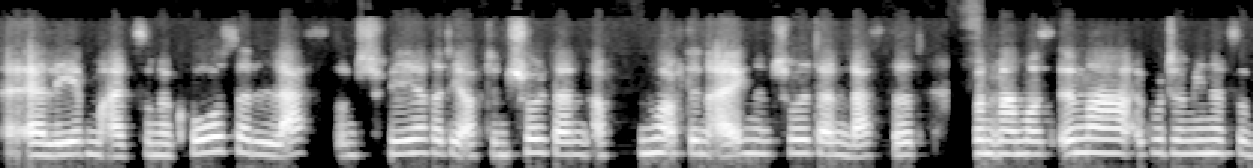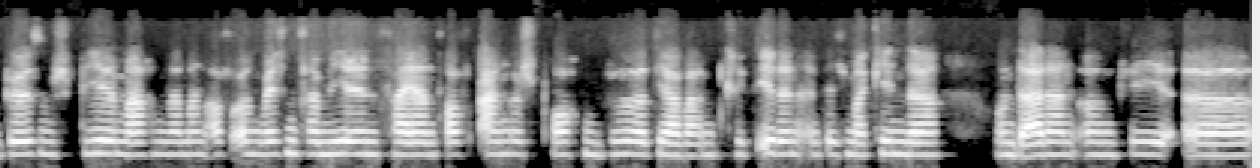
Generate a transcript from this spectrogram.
erleben als so eine große Last und Schwere, die auf den Schultern, auf, nur auf den eigenen Schultern lastet und man muss immer gute Miene zu bösem Spiel machen, wenn man auf irgendwelchen Familienfeiern drauf angesprochen wird. Ja, wann kriegt ihr denn endlich mal Kinder? Und da dann irgendwie äh,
